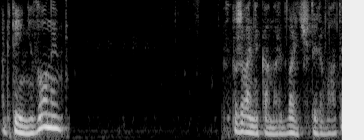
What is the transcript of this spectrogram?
активні зони. Споживання камери 2,4 Вт.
